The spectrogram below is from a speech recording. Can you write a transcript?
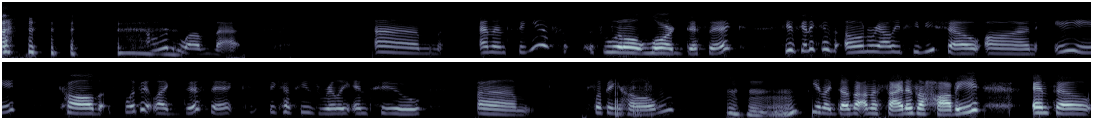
I would love that. Um, and then speaking of this little Lord Disick, he's getting his own reality TV show on E called Flip It Like Disick because he's really into um, flipping homes. Mm-hmm. He like does that on the side as a hobby, and so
